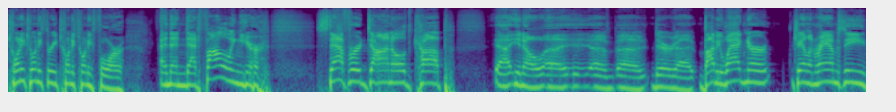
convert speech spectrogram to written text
2023, 2024. And then that following year, Stafford, Donald, Kupp, uh, you know, uh, uh, uh they're uh, Bobby Wagner, Jalen Ramsey.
